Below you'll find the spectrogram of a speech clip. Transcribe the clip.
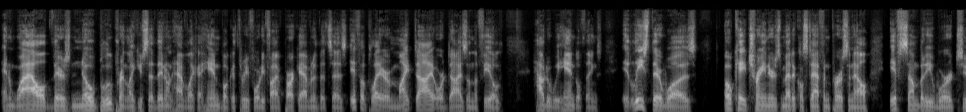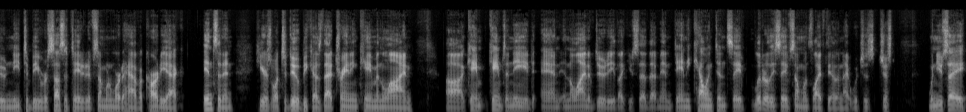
And while there's no blueprint, like you said, they don't have like a handbook at 345 Park Avenue that says if a player might die or dies on the field, how do we handle things? At least there was okay, trainers, medical staff, and personnel. If somebody were to need to be resuscitated, if someone were to have a cardiac incident, here's what to do because that training came in line uh, came came to need, and in the line of duty, like you said, that man Danny Kellington saved literally saved someone's life the other night, which is just when you say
